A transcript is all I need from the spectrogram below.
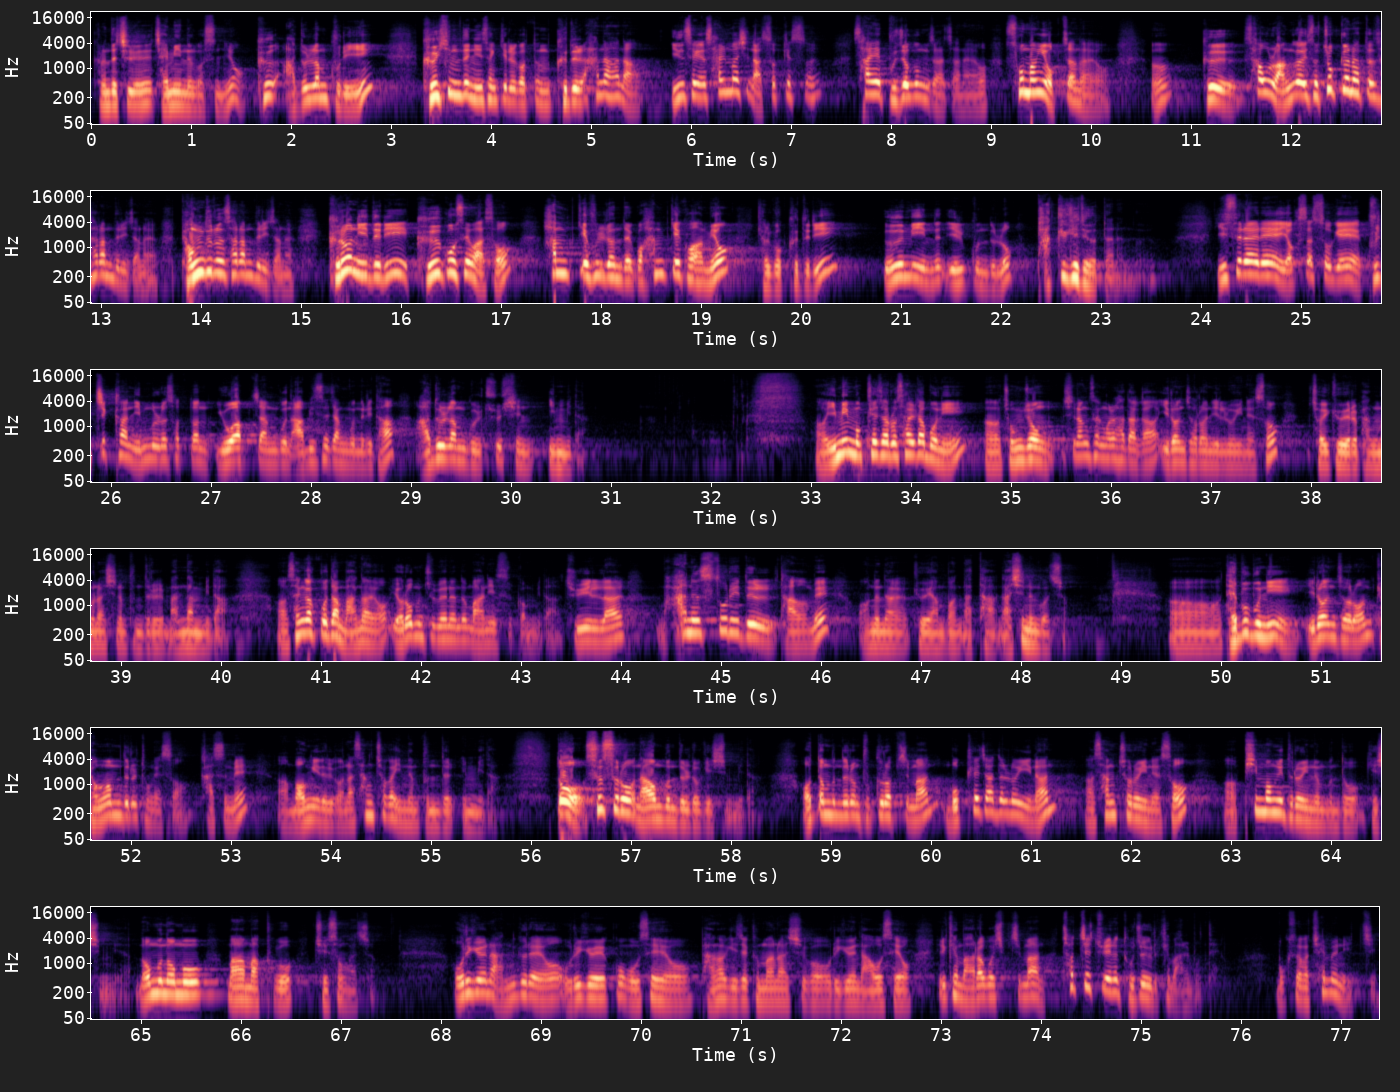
그런데 재미있는 것은요 그 아둘람 굴이 그 힘든 인생길을 걷던 그들 하나하나 인생의 살맛이 났었겠어요? 사회 부적응자잖아요. 소망이 없잖아요. 어? 그 사울 왕가에서 쫓겨났던 사람들이잖아요. 병들은 사람들이잖아요. 그런 이들이 그곳에 와서 함께 훈련되고 함께 거하며 결국 그들이 의미 있는 일꾼들로 바뀌게 되었다는 거예요. 이스라엘의 역사 속에 굵직한 인물로 섰던 요압 장군, 아비세 장군들이 다 아둘람굴 출신입니다. 어, 이민 목회자로 살다 보니 어, 종종 신앙생활을 하다가 이런저런 일로 인해서 저희 교회를 방문하시는 분들을 만납니다. 어, 생각보다 많아요. 여러분 주변에도 많이 있을 겁니다. 주일날 많은 스토리들 다음에 어느 날 교회 한번 나타나시는 거죠. 어, 대부분이 이런저런 경험들을 통해서 가슴에 어, 멍이 들거나 상처가 있는 분들입니다. 또 스스로 나온 분들도 계십니다. 어떤 분들은 부끄럽지만 목회자들로 인한 어, 상처로 인해서 어, 피멍이 들어있는 분도 계십니다. 너무너무 마음 아프고 죄송하죠. 우리 교회는 안 그래요. 우리 교회 꼭 오세요. 방학 이제 그만하시고 우리 교회 나오세요. 이렇게 말하고 싶지만 첫째 주에는 도저히 그렇게 말 못해요. 목사가 체면이 있지.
